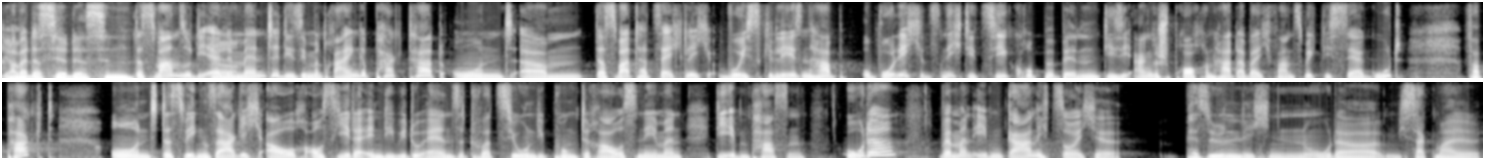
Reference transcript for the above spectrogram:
Ja, aber, das, das, ist ja der Sinn. Das waren so die Elemente, ja. die sie mit reingepackt hat und ähm, das war tatsächlich, wo ich es gelesen habe, obwohl ich jetzt nicht die Zielgruppe bin, die sie angesprochen hat, aber ich fand es wirklich sehr gut verpackt und deswegen sage ich auch, aus jeder individuellen Situation die Punkte rausnehmen, die eben passen. Oder wenn man eben gar nicht solche persönlichen oder ich sag mal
